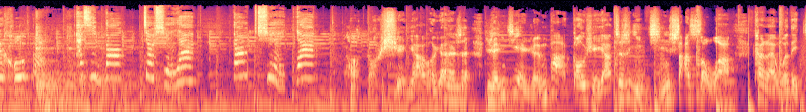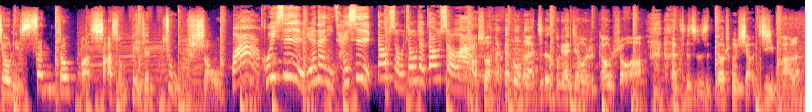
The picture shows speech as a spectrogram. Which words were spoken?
太好大。他姓高，叫血压，高血压。哦，高血压哦，原来是人见人怕高血压，这是隐形杀手啊！看来我得教你三招，把杀手变成助手。哇，胡医师，原来你才是高手中的高手啊！好说，我还真不敢讲我是高手啊，这只是雕虫小技罢了。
